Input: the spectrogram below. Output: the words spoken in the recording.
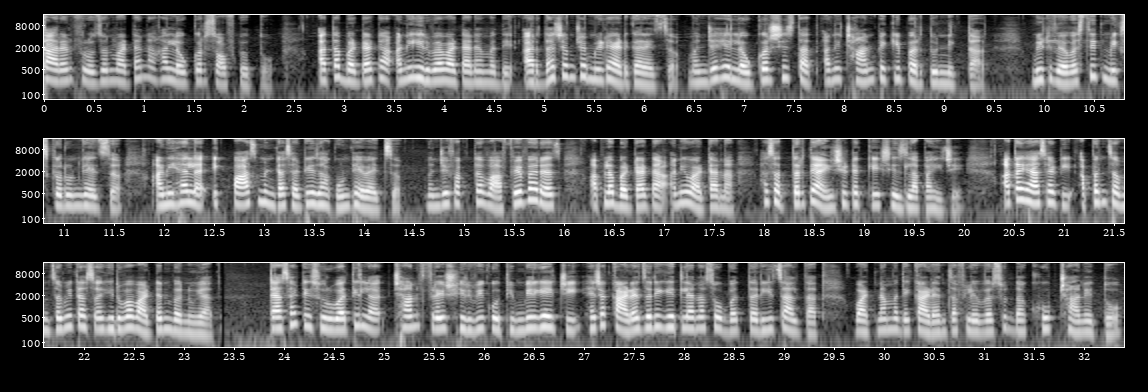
कारण फ्रोझन वाटाणा हा लवकर सॉफ्ट होतो. आता बटाटा आणि हिरव्या वाटाण्यामध्ये अर्धा चमचा मीठ ॲड करायचं. म्हणजे हे लवकर शिजतात आणि छानपैकी परतून निघतात. मीठ व्यवस्थित मिक्स करून घ्यायचं आणि ह्याला एक पाच मिनटासाठी झाकून ठेवायचं. म्हणजे फक्त वाफेवरच आपला बटाटा आणि वाटाणा हा सत्तर ते ऐंशी टक्के शिजला पाहिजे. आता ह्यासाठी आपण चमचमीत असं हिरवं वाटण बनवूयात. त्यासाठी सुरुवातीला छान फ्रेश हिरवी कोथिंबीर घ्यायची. ह्याच्या काड्या जरी घेतल्या ना सोबत तरीही चालतात. वाटणामध्ये काड्यांचा फ्लेवरसुद्धा खूप छान येतो.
